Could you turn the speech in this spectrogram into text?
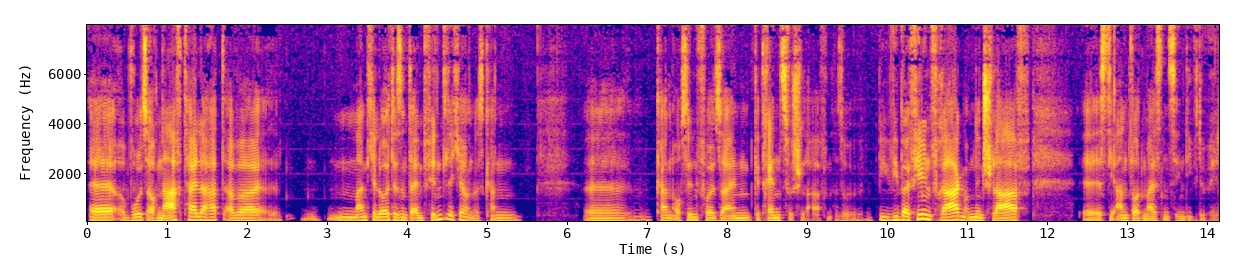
äh, obwohl es auch Nachteile hat, aber manche Leute sind da empfindlicher und es kann, äh, kann auch sinnvoll sein, getrennt zu schlafen. Also wie, wie bei vielen Fragen um den Schlaf äh, ist die Antwort meistens individuell.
